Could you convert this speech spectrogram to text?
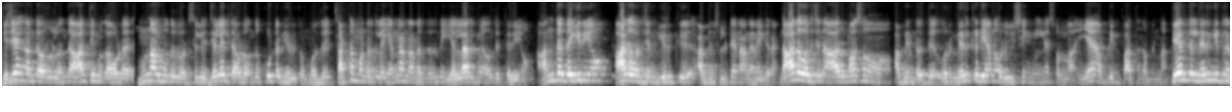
விஜயகாந்த் அவர்கள் வந்து அதிமுகவோட முன்னாள் முதல்வர் செல்வி ஜெயலலிதாவோட வந்து கூட்டணி இருக்கும்போது சட்டமன்றத்தில் என்ன நடந்ததுன்னு எல்லாருக்குமே வந்து தெரியும். அந்த தைரியம் ஆதவர்ஜனுக்கு இருக்கு அப்படின்னு சொல்லிட்டு நான் நினைக்கிறேன். இந்த ஆதவர்ஜன் ஆறு மாசம் அப்படின்றது ஒரு நெருக்கடியான ஒரு விஷயங்கள்னே சொல்லலாம். ஏன் அப்படின்னு பார்த்துங்க அப்படின்னா தேர்தல் நெருங்கின்ற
